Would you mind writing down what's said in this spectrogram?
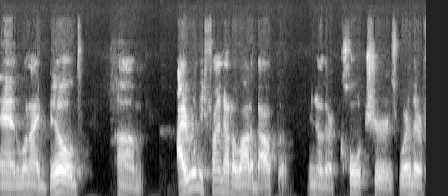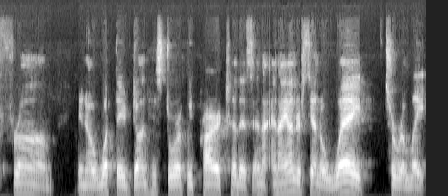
And when I build, um, I really find out a lot about them. You know, their cultures, where they're from, you know, what they've done historically prior to this. And, and I understand a way to relate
